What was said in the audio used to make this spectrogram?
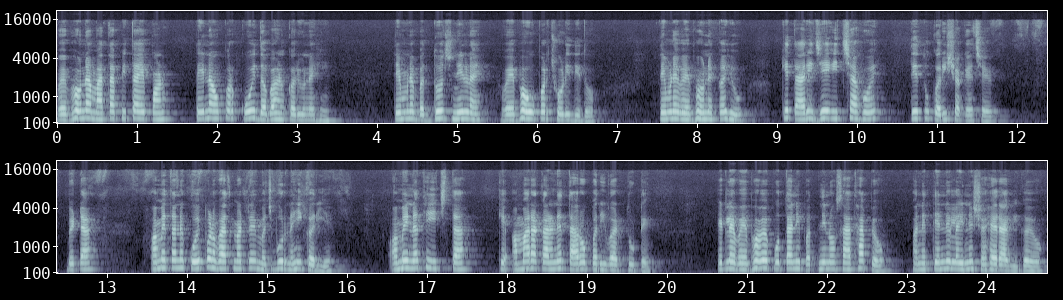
વૈભવના માતા પિતાએ પણ તેના ઉપર કોઈ દબાણ કર્યું નહીં. તેમણે બધો જ નિર્ણય વૈભવ ઉપર છોડી દીધો. તેમણે વૈભવને કહ્યું કે તારી જે ઈચ્છા હોય તે તું કરી શકે છે. બેટા, અમે તને કોઈ પણ વાત માટે મજબૂર નહીં કરીએ. અમે નથી ઈચ્છતા કે અમારા કારણે તારો પરિવાર તૂટે. એટલે વૈભવે પોતાની પત્નીનો સાથ આપ્યો અને તેને લઈને શહેર આવી ગયો.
